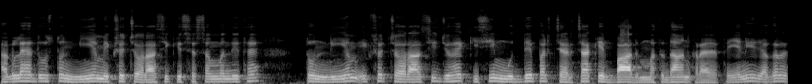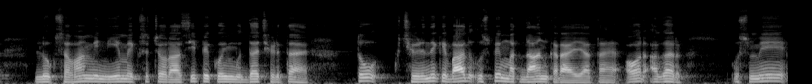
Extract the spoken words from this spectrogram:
अगला है दोस्तों, नियम एक सौ चौरासी किससे संबंधित है? तो नियम एक सौ चौरासी जो है, किसी मुद्दे पर चर्चा के बाद मतदान कराया जाता है। यानी अगर लोकसभा में नियम एक पे कोई मुद्दा छिड़ता है तो छिड़ने के बाद उस पर मतदान कराया जाता है। और अगर उसमें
